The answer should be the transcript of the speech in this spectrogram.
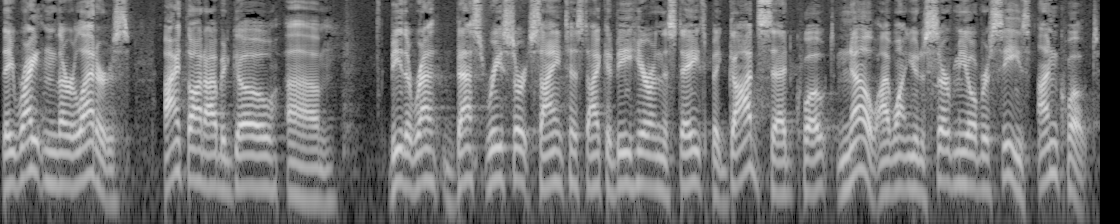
They write in their letters, I thought I would go um, be the re- best research scientist I could be here in the States, but God said, quote, no, I want you to serve me overseas, unquote.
